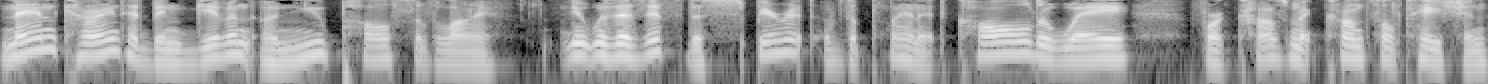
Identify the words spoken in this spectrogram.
Mankind had been given a new pulse of life. It was as if the spirit of the planet, called away for cosmic consultation,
